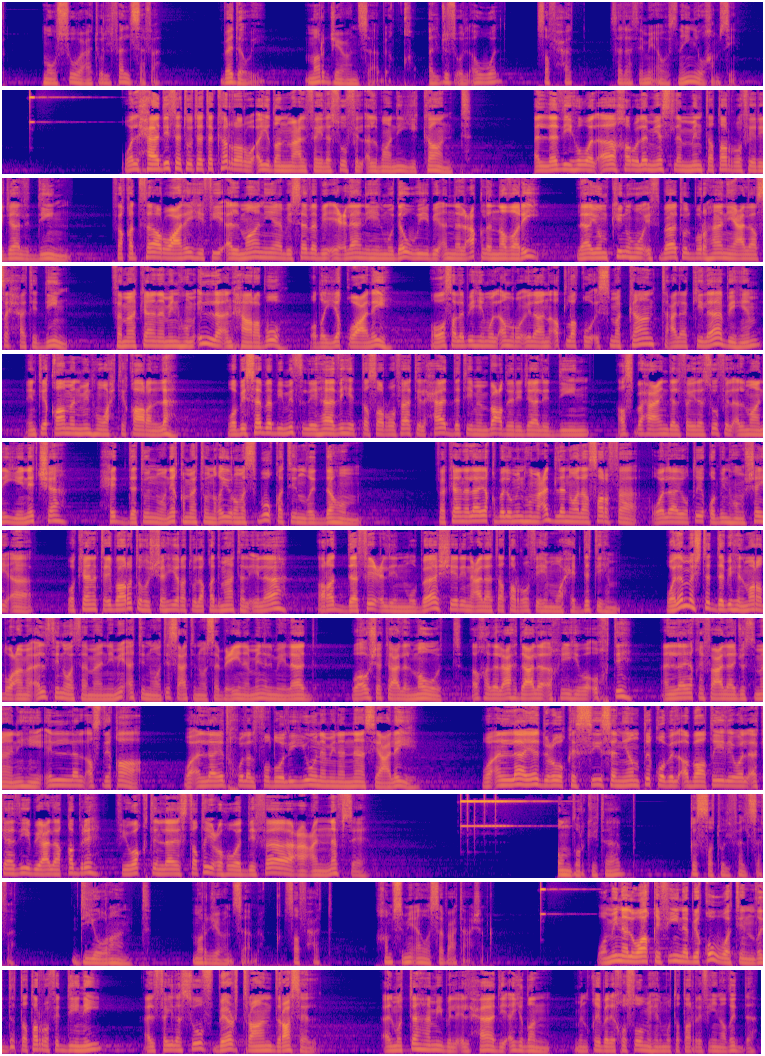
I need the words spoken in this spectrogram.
موسوعة الفلسفة بدوي مرجع سابق الجزء الأول صفحة 352 والحادثة تتكرر أيضا مع الفيلسوف الألماني كانت الذي هو الآخر لم يسلم من تطرف رجال الدين. فقد ثاروا عليه في ألمانيا بسبب إعلانه المدوي بأن العقل النظري لا يمكنه إثبات البرهان على صحة الدين فما كان منهم إلا أن حاربوه وضيقوا عليه ووصل بهم الأمر إلى أن أطلقوا اسم كانت على كلابهم انتقاما منه واحتقارا له وبسبب مثل هذه التصرفات الحادة من بعض رجال الدين أصبح عند الفيلسوف الألماني نيتشه حدة ونقمة غير مسبوقة ضدهم فكان لا يقبل منهم عدلا ولا صرفا ولا يطيق منهم شيئا وكانت عبارته الشهيرة لقد مات الإله رد فعل مباشر على تطرفهم وحدتهم. ولما اشتد به المرض عام 1879 من الميلاد وأوشك على الموت أخذ العهد على أخيه وأخته أن لا يقف على جثمانه إلا الأصدقاء. وأن لا يدخل الفضوليون من الناس عليه وأن لا يدعو قسيسا ينطق بالأباطيل والأكاذيب على قبره في وقت لا يستطيع هو الدفاع عن نفسه. انظر كتاب قصة الفلسفة ديورانت مرجع سابق صفحة 517 ومن الواقفين بقوة ضد التطرف الديني الفيلسوف بيرتراند راسل المتهم بالإلحاد أيضا من قبل خصومه المتطرفين ضده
